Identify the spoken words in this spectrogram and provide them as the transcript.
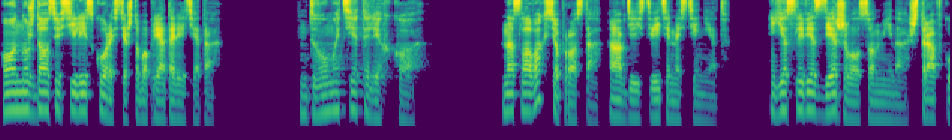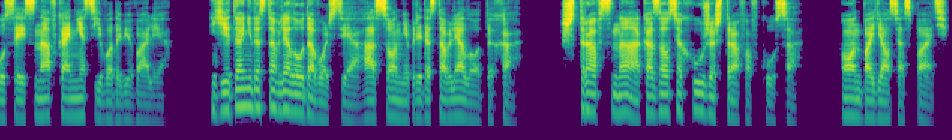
Он нуждался в силе и скорости, чтобы преодолеть это. Думать это легко. На словах все просто, а в действительности нет. Если вес сдерживал сон Мина, штраф вкуса и сна в конец его добивали. Еда не доставляла удовольствия, а сон не предоставлял отдыха. Штраф сна оказался хуже штрафа вкуса. Он боялся спать.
